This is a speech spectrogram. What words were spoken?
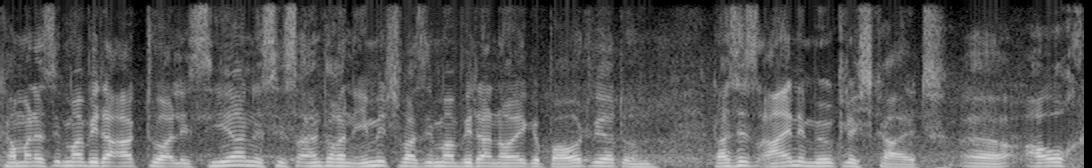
kann man das immer wieder aktualisieren. Es ist einfach ein Image, was immer wieder neu gebaut wird und das ist eine Möglichkeit, äh, auch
